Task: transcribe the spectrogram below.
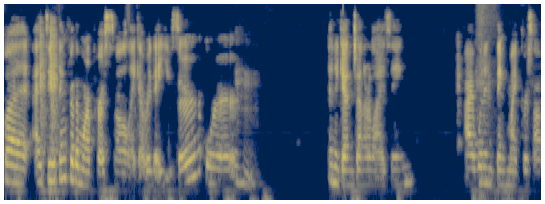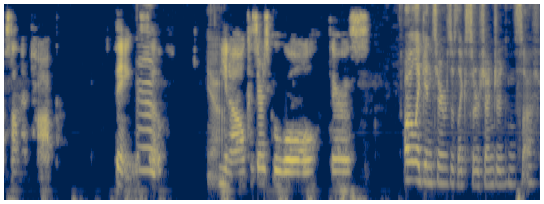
But I do think for the more personal, like everyday user, or Mhm. and again generalizing, I wouldn't think Microsoft's on their top things. Eh. So Yeah. you know, because there's Google, there's Oh, like in terms of like search engines and stuff.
